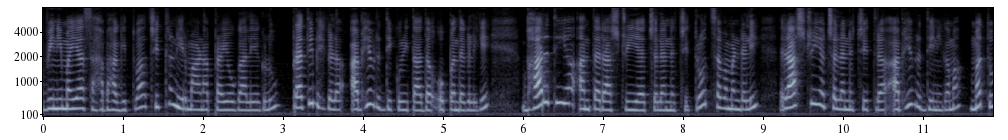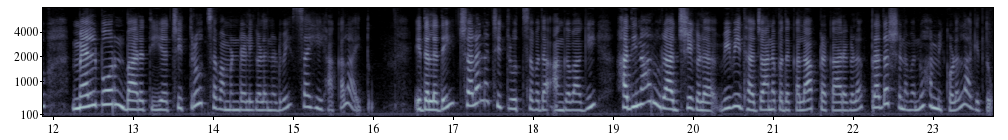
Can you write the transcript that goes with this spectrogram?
ವಿನಿಮಯ ಸಹಭಾಗಿತ್ವ, ಚಿತ್ರ ನಿರ್ಮಾಣ ಪ್ರಯೋಗಾಲಯಗಳು, ಪ್ರತಿಭೆಗಳ ಅಭಿವೃದ್ಧಿ ಕುರಿತಾದ ಒಪ್ಪಂದಗಳಿಗೆ ಭಾರತೀಯ ಅಂತಾರಾಷ್ಟ್ರೀಯ ಚಲನಚಿತ್ರೋತ್ಸವ ಮಂಡಳಿ, ರಾಷ್ಟ್ರೀಯ ಚಲನಚಿತ್ರ ಅಭಿವೃದ್ಧಿ ನಿಗಮ ಮತ್ತು ಮೆಲ್ಬೋರ್ನ್ ಭಾರತೀಯ ಚಿತ್ರೋತ್ಸವ ಮಂಡಳಿಗಳ ನಡುವೆ ಸಹಿ ಹಾಕಲಾಯಿತು. ಇದಲ್ಲದೆ ಚಲನಚಿತ್ರೋತ್ಸವದ ಅಂಗವಾಗಿ ಹದಿನಾರು ರಾಜ್ಯಗಳ ವಿವಿಧ ಜಾನಪದ ಕಲಾ ಪ್ರಕಾರಗಳ ಪ್ರದರ್ಶನವನ್ನು ಹಮ್ಮಿಕೊಳ್ಳಲಾಗಿತ್ತು.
